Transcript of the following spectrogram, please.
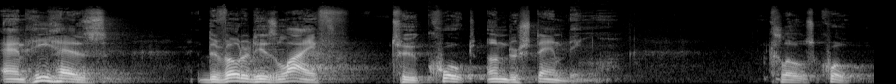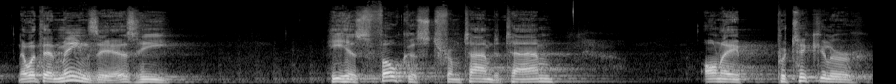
And he has devoted his life to, quote, understanding, close quote. Now, what that means is he, he has focused from time to time on a particular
